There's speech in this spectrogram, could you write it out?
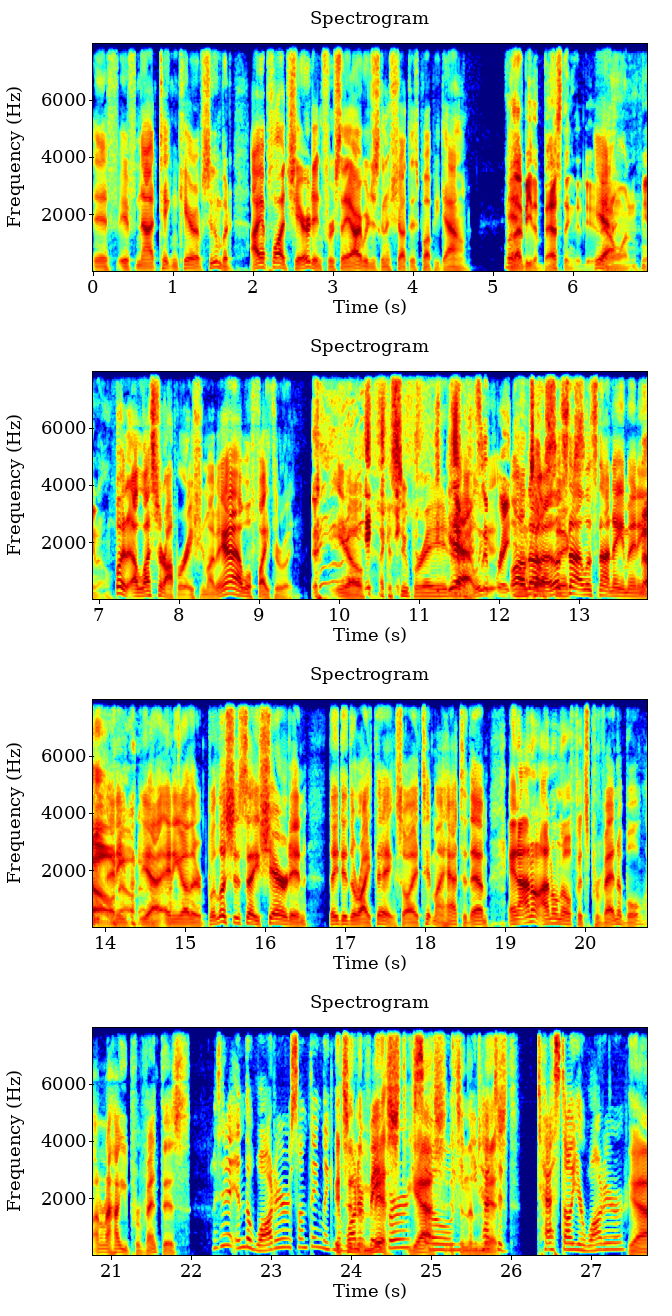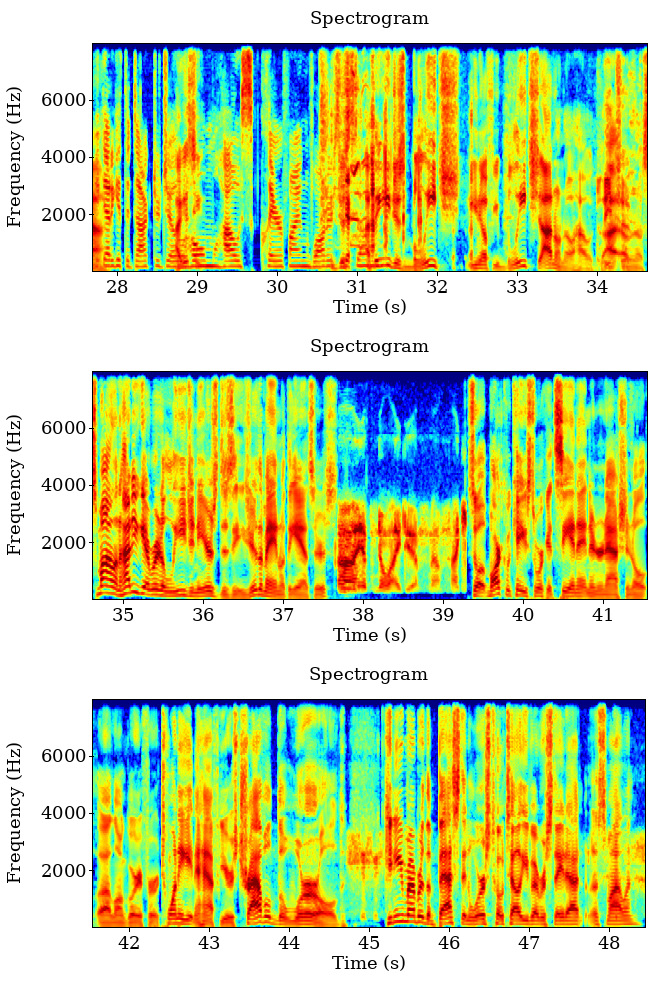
if if not taken care of soon. But I applaud Sheraton for saying, all right, we're just going to shut this puppy down. Well, that'd be the best thing to do. Yeah. I don't want, you know. But a lesser operation might be, yeah, we'll fight through it. You know, like a Super 8. Yeah, or we, Super eight. well, no, Motel no, let's not let's not name any No, any no, no. yeah any other. But let's just say Sheraton, they did the right thing. So I tip my hat to them. And I don't I don't know if it's preventable. I don't know how you prevent this. Isn't it in the water or something? Like in It's the in water the mist. vapor? Yes, so it's in the you'd have to mist. Test all your water. Yeah. You got to get the Dr. Joe I guess you- home house clarifying water You just, system. I think you just bleach. You know, if you bleach, I don't know how. I, I don't know. Smiling, how do you get rid of Legionnaire's disease? You're the man with the answers. I have no idea. No, I can't. So Mark McKay used to work at CNN International uh, Longoria for 28 and a half years, traveled the world. Can you remember the best and worst hotel you've ever stayed at, uh, Smiling?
